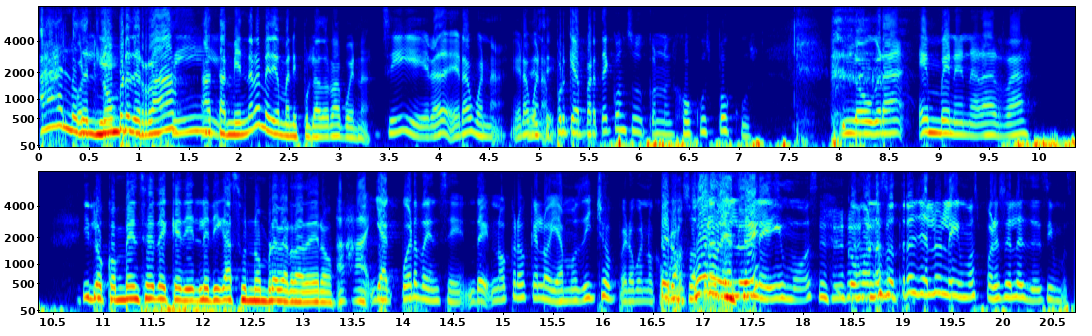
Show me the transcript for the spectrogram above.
Ah, lo del nombre de Ra. sí. Ah, también era medio manipuladora buena. Sí, era, era buena, era buena. Sí. Porque aparte con su, con el Hocus Pocus, logra envenenar a Ra. Y lo convence de que le diga su nombre verdadero. Ajá, y acuérdense, de, no creo que lo hayamos dicho, pero bueno, como Pero nosotros ya lo leímos, como nosotros ya lo leímos, por eso les decimos,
